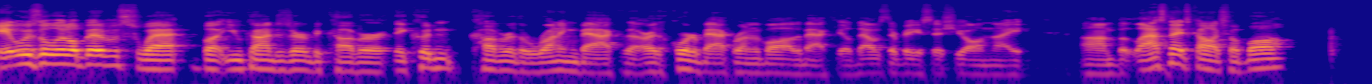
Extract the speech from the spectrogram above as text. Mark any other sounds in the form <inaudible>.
it was a little bit of a sweat, but UConn deserved to cover. They couldn't cover the running back or the quarterback running the ball out of the backfield. That was their biggest issue all night. Um, but last night's college football,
